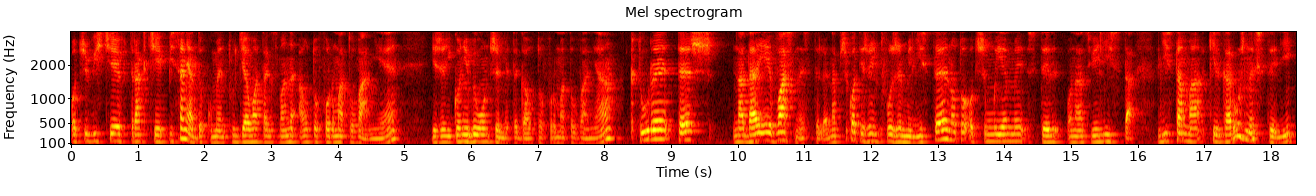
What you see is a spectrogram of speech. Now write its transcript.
Oczywiście w trakcie pisania dokumentu działa tak zwane autoformatowanie, jeżeli go nie wyłączymy tego autoformatowania, które też nadaje własne style. Na przykład jeżeli tworzymy listę, no to otrzymujemy styl o nazwie lista. Lista ma kilka różnych styli,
